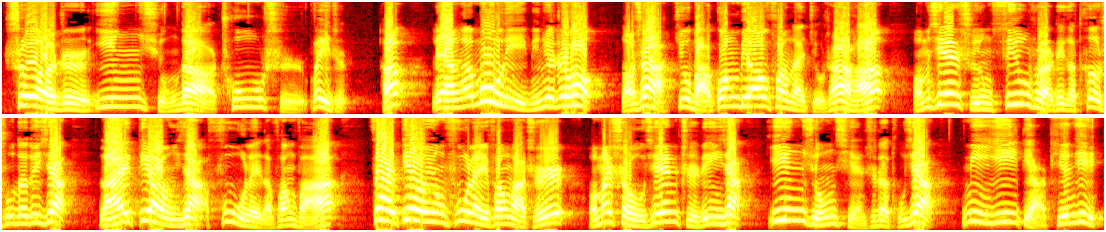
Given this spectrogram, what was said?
设置英雄的初始位置。好，两个目的明确之后，老师啊就把光标放在九十二行。我们先使用 super 这个特殊的对象来调用一下父类的方法。在调用父类方法时，我们首先指定一下英雄显示的图像 mi 点 png，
